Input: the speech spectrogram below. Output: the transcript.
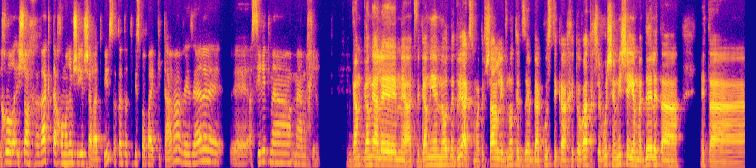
יוכלו לשלוח לך רק את החומרים שאי אפשר להדפיס, אתה תדפיס בבית גיטרה וזה יעלה לעשירית מה, מהמחיר. גם, גם יעלה מעט וגם יהיה מאוד מדויק, זאת אומרת אפשר לבנות את זה באקוסטיקה הכי טובה, תחשבו שמי שימדל את ה... את, ה,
